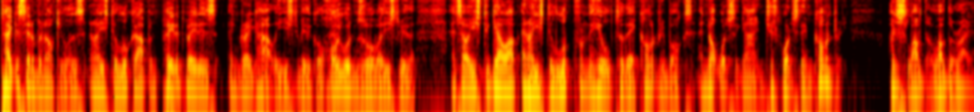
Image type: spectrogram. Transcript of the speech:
take a set of binoculars and I used to look up, and Peter Peters and Greg Hartley used to be the call. Hollywood and Zorba used to be the, and so I used to go up and I used to look from the hill to their commentary box and not watch the game, just watch them commentary. I just loved it. I loved the radio.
